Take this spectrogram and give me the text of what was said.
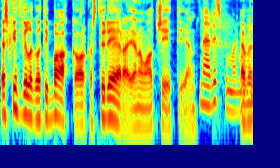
Jag skulle inte vilja gå tillbaka och orka studera genom allt skit igen. nej det skulle man nog Jag inte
